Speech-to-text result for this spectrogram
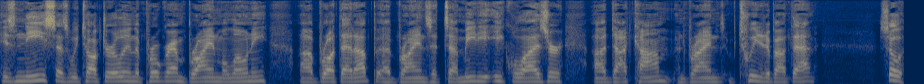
His niece, as we talked earlier in the program, Brian Maloney, uh, brought that up. Uh, Brian's at uh, MediaEqualizer.com, uh, and Brian tweeted about that. So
